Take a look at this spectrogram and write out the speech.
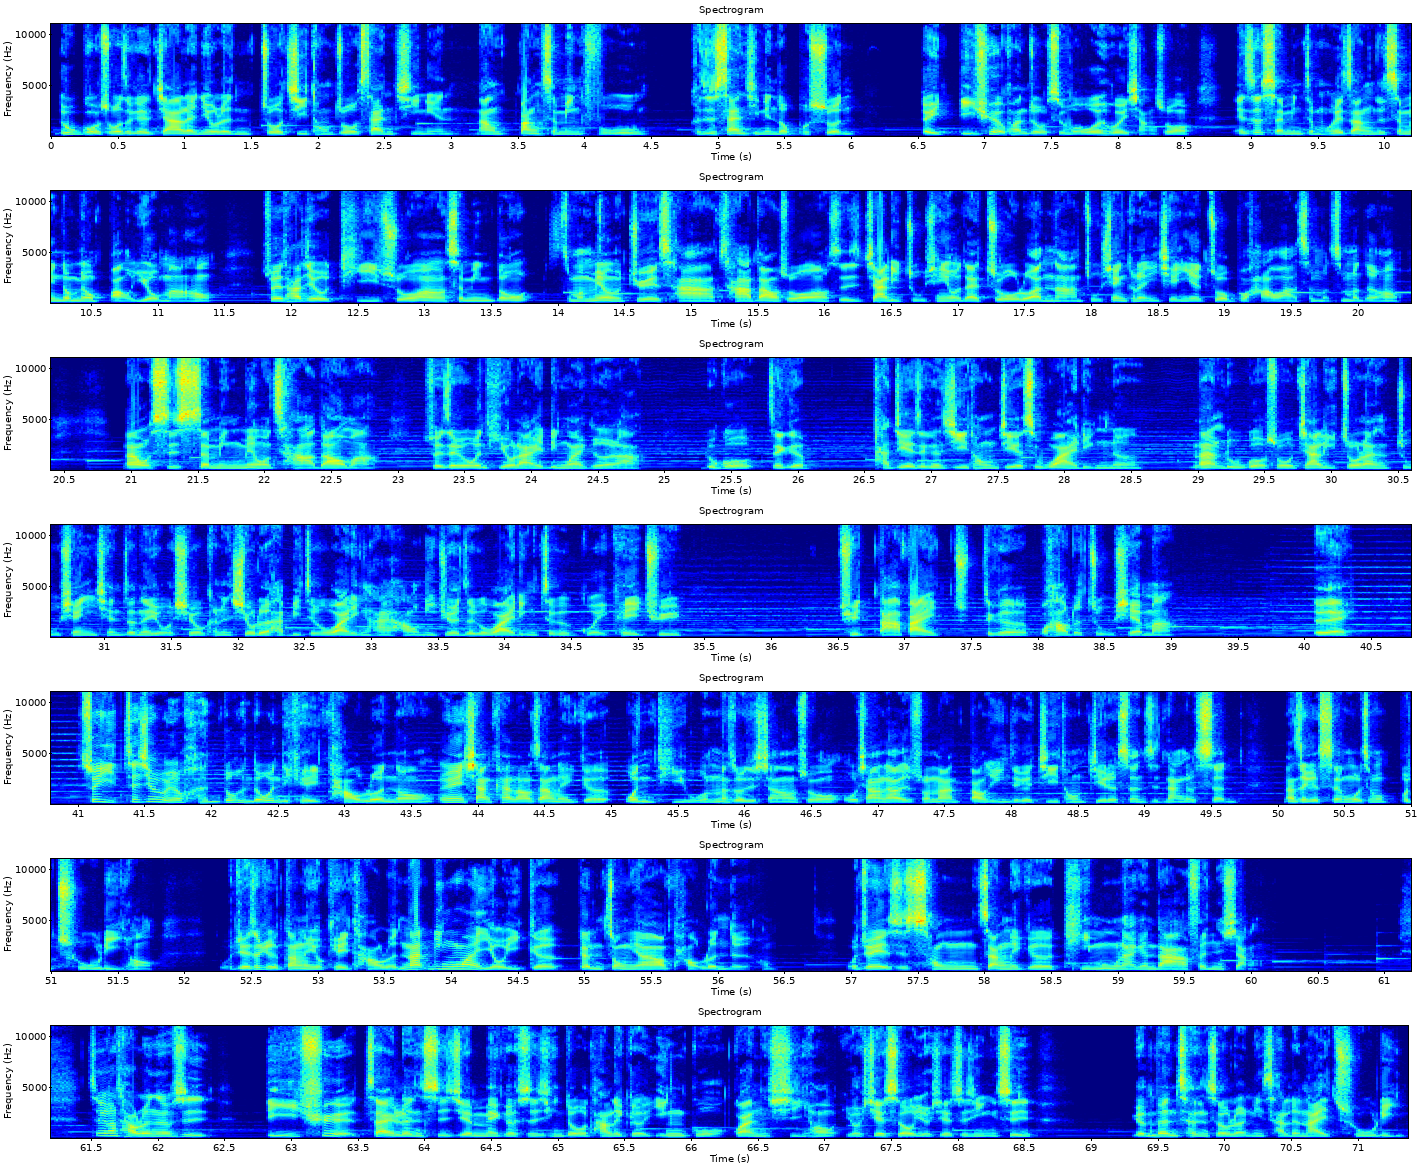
如果说这个家人有人做鸡童做三几年，然后帮神明服务，可是三几年都不顺，对，的确换作是我，我也会想说，哎，这神明怎么会这样子？神明都没有保佑嘛，吼。所以他就有提说啊，神明都怎么没有觉察查到说哦，是家里祖先有在作乱呐？祖先可能以前也做不好啊，什么什么的吼。那是神明没有查到嘛？所以这个问题又来另外一个啦。如果这个他借这个系统借的是外灵呢？那如果说家里作乱的祖先以前真的有修，可能修的还比这个外灵还好，你觉得这个外灵这个鬼可以去去打败这个不好的祖先吗？对不对？所以这就有很多很多问题可以讨论哦。因为像看到这样的一个问题，我那时候就想要说，我想了解说，那到底你这个鸡同接的神是哪个神？那这个神为什么不处理？哈，我觉得这个当然有可以讨论。那另外有一个更重要要讨论的，哈，我觉得也是从这样的一个题目来跟大家分享。这个讨论就是，的确在人世间每个事情都有它的一个因果关系，哈，有些时候有些事情是。缘分成熟了，你才能来处理。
